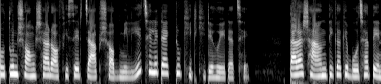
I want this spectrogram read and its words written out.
নতুন সংসার, অফিসের চাপ সব মিলিয়ে ছেলেটা একটু খিটখিটে হয়ে গেছে। তারা সায়ন্তিকাকে বোঝাতেন,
